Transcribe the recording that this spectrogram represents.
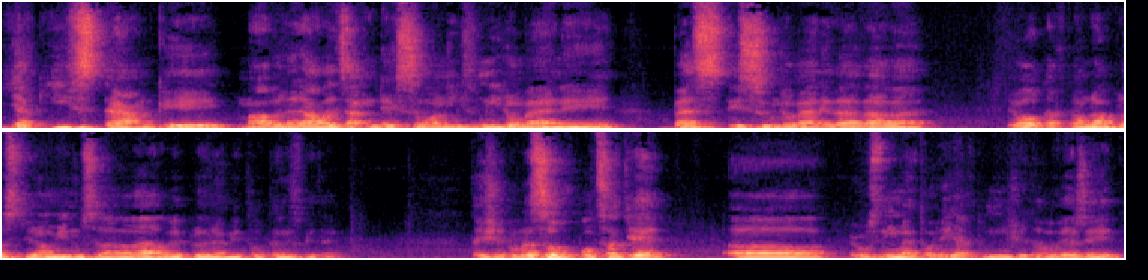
jaký stránky má vyhledávat zaindexovaný z mý domény bez ty subdomény www. Jo, tak tam dám prostě na minus www a vyplne mi to ten zbytek. Takže tohle jsou v podstatě uh, různé metody, jak to můžete ověřit.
